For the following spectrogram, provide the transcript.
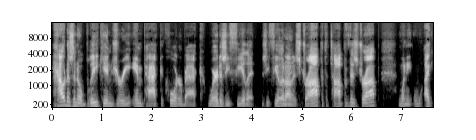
how does an oblique injury impact a quarterback? Where does he feel it? Does he feel it on his drop, at the top of his drop? When he like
